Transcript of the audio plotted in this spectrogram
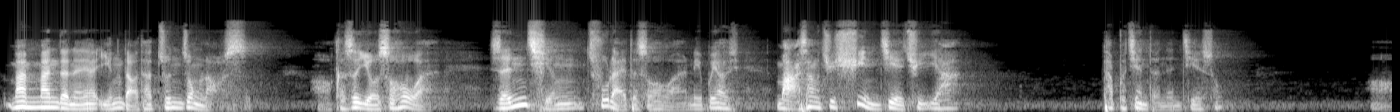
慢慢的呢，要引导他尊重老师。啊，可是有时候啊，人情出来的时候啊，你不要马上去训诫去压，他不见得能接受。啊，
